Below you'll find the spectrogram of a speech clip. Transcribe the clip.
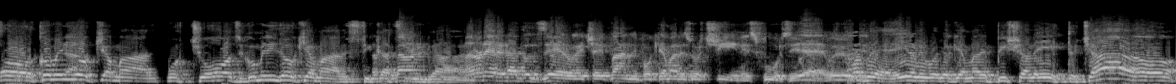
Oh, come li devo chiamare? Mocciosi, come li devo chiamare sti cazzi di gara? Ma non è Renato Zero che c'ha i panni, può chiamare Sorcini, scusi, eh. Vabbè, io li voglio chiamare piscialetto, ciao!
